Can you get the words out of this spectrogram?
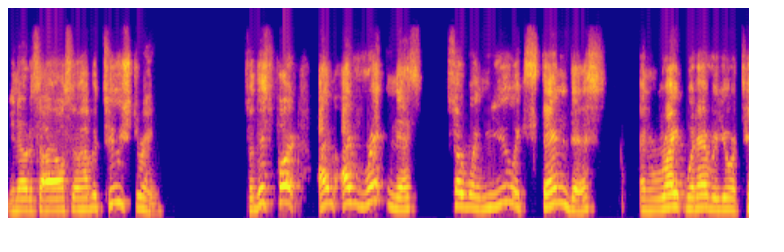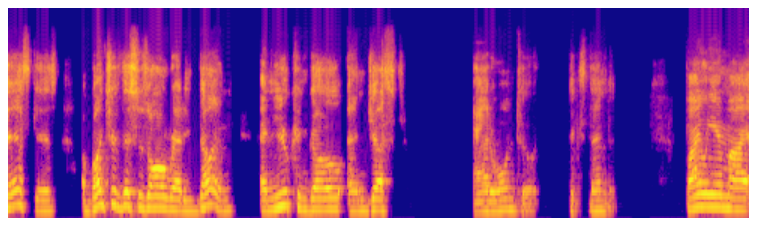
You notice I also have a toString. So this part, I've, I've written this so when you extend this and write whatever your task is, a bunch of this is already done and you can go and just add on to it, extend it. Finally, in my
